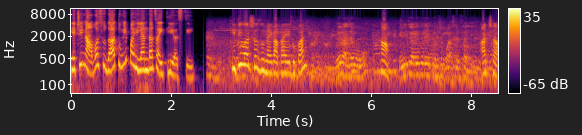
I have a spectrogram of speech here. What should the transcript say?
याची नावं सुद्धा तुम्ही पहिल्यांदाच ऐकली असतील. किती वर्ष जुनं आहे काका हे दुकान? राजा भाऊ हा. यांनी चालू केलं एकोणीशे पासष्ट साली. अच्छा.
